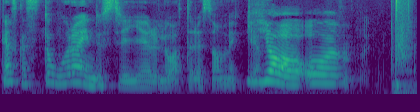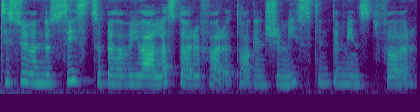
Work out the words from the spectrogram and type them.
ganska stora industrier låter det som mycket. Ja, och till syvende och sist så behöver ju alla större företag en kemist, inte minst för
